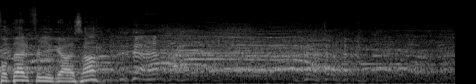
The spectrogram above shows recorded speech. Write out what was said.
Grateful Dead for you guys, huh?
